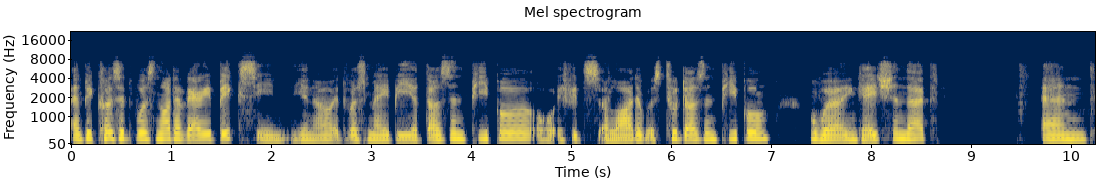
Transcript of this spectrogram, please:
And because it was not a very big scene, you know, it was maybe a dozen people, or if it's a lot, it was two dozen people were engaged in that. And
